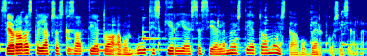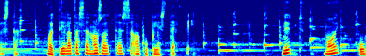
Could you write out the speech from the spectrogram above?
Seuraavasta jaksosta saat tietoa avun uutiskirjeessä, siellä myös tietoa muista avun verkkosisällöistä. Voit tilata sen osoitteessa apu.fi. Nyt, moikku!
